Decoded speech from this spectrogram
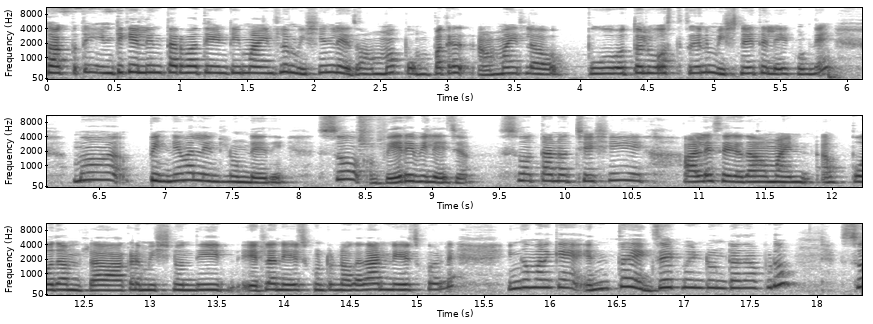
కాకపోతే ఇంటికి వెళ్ళిన తర్వాత ఏంటి మా ఇంట్లో మిషన్ లేదు. అమ్మ పొంపక అమ్మ ఇట్లా పూతలు వస్తుంది కానీ మిషన్ అయితే లేకుండే మా పిన్ని వాళ్ళ ఇంట్లో ఉండేది. సో వేరే విలేజ్. సో తను వచ్చేసి హాలిడేసే కదా మా ఇన్ పోదాం రా అక్కడ మిషన్ ఉంది ఎట్లా నేర్చుకుంటున్నావు కదా అని నేర్చుకుంటే ఇంకా మనకి ఎంత ఎగ్జైట్మెంట్ ఉంటుంది అప్పుడు? సో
